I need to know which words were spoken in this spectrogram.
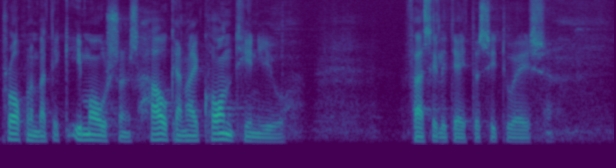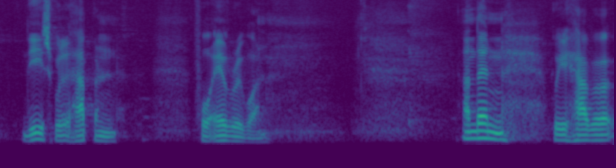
problematic emotions, how can I continue facilitate the situation? These will happen for everyone. And then we have a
